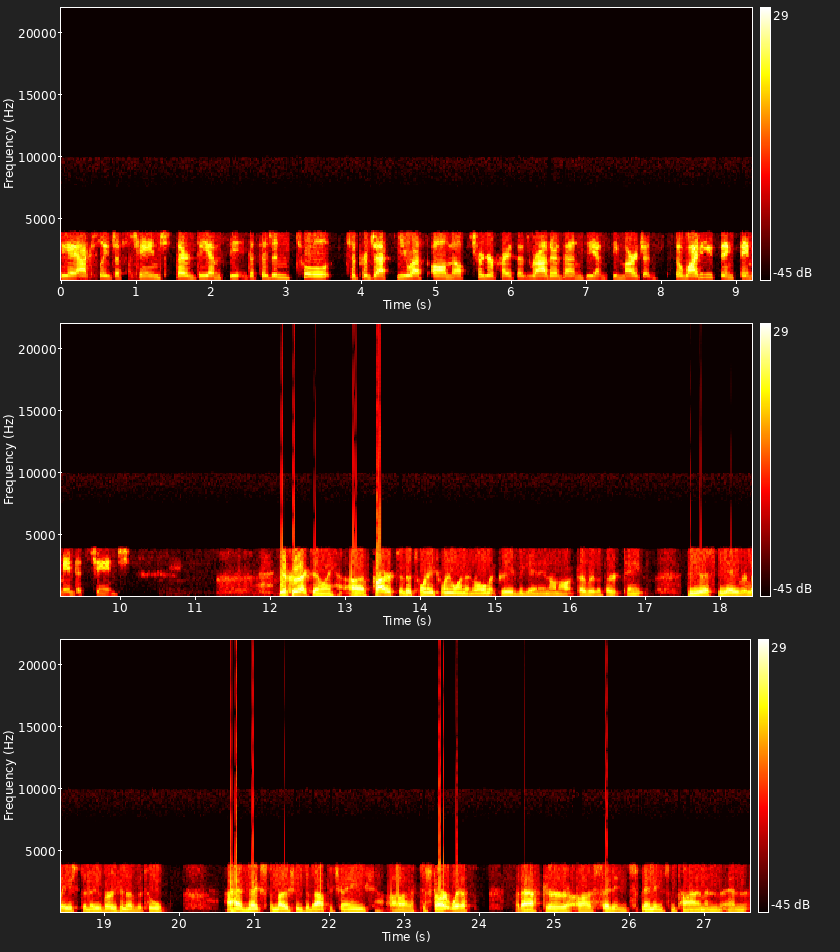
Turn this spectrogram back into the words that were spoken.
USDA actually just changed their DMC decision tool to project U.S. all milk trigger prices rather than DMC margins. So why do you think they made this change? You're correct, Emily. Uh, prior to the 2021 enrollment period beginning on October the 13th, the USDA released a new version of the tool. I had mixed emotions about the change uh, to start with, but after uh, sitting, spending some time and, and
